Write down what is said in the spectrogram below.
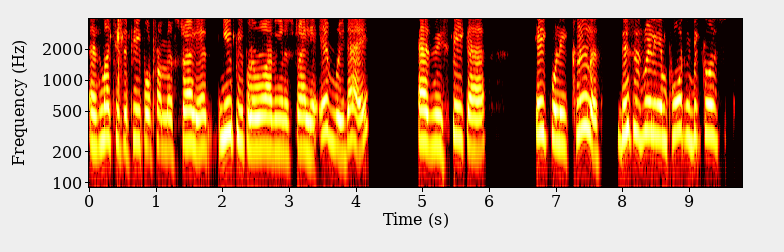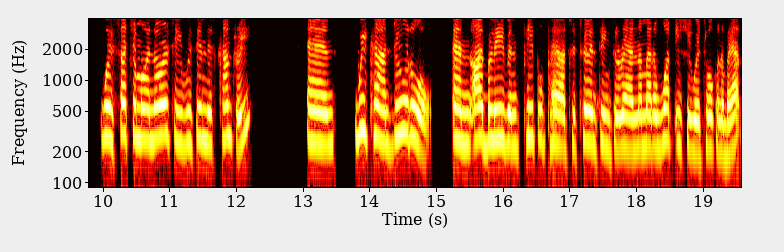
as much as the people from Australia, new people arriving in Australia every day, as we speak, are equally clueless. This is really important because we're such a minority within this country and we can't do it all. And I believe in people power to turn things around no matter what issue we're talking about.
